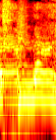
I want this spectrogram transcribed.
Sam Nine.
